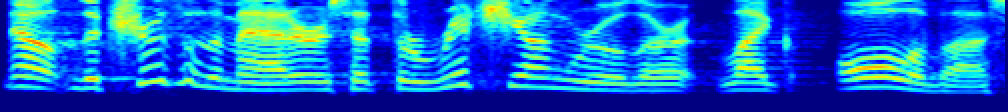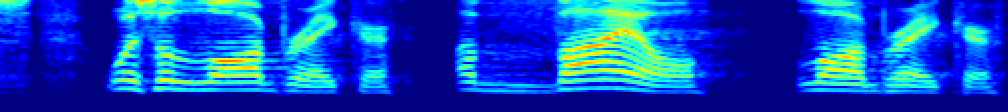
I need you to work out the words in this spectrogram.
Now, the truth of the matter is that the rich young ruler, like all of us, was a lawbreaker, a vile lawbreaker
